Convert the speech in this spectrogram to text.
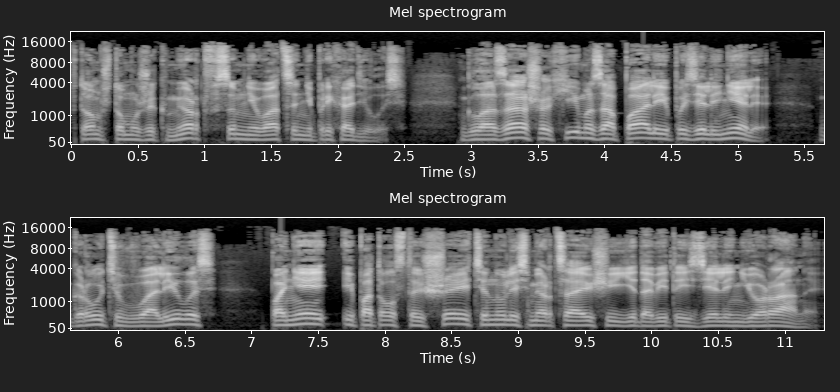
В том, что мужик мертв, сомневаться не приходилось. Глаза Шохима запали и позеленели, грудь ввалилась, по ней и по толстой шее тянулись мерцающие ядовитой зеленью раны.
